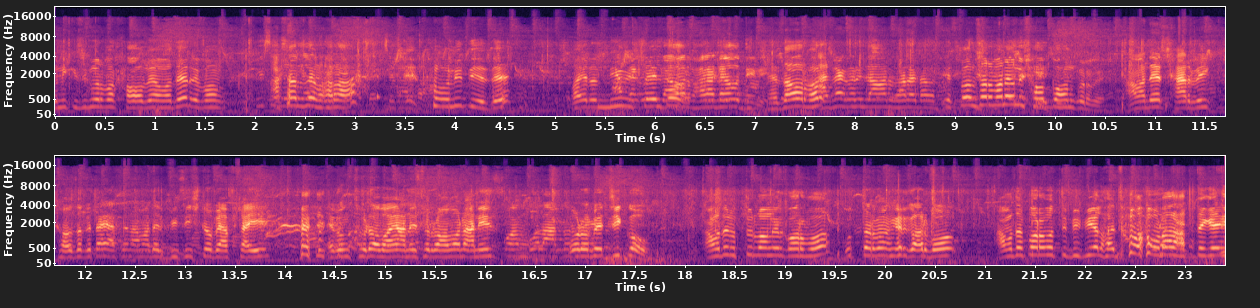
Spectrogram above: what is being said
উনি কিছুক্ষণ পর খাওয়াবে আমাদের এবং আসার যে ভাড়া উনি দিয়েছে। ভাই এটা নিউ স্টাইল তো। ভাড়াটাও দিবে। হ্যাঁ, যাওয়ার ভাড়া আশা করি যাওয়ার ভাড়াটাও স্পন্সর মানে উনি সব বহন করবে। আমাদের সার্বিক সহযোগিতায় আছেন আমাদের বিশিষ্ট ব্যবসায়ী এবং ছোট ভাই আনিসুর রহমান আনিস ওরফে জিকো। আমাদের উত্তরবঙ্গের গর্ব। উত্তরবঙ্গের গর্ব। আমাদের পরবর্তী বিপিএল হয়তো ওনার হাত থেকেই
